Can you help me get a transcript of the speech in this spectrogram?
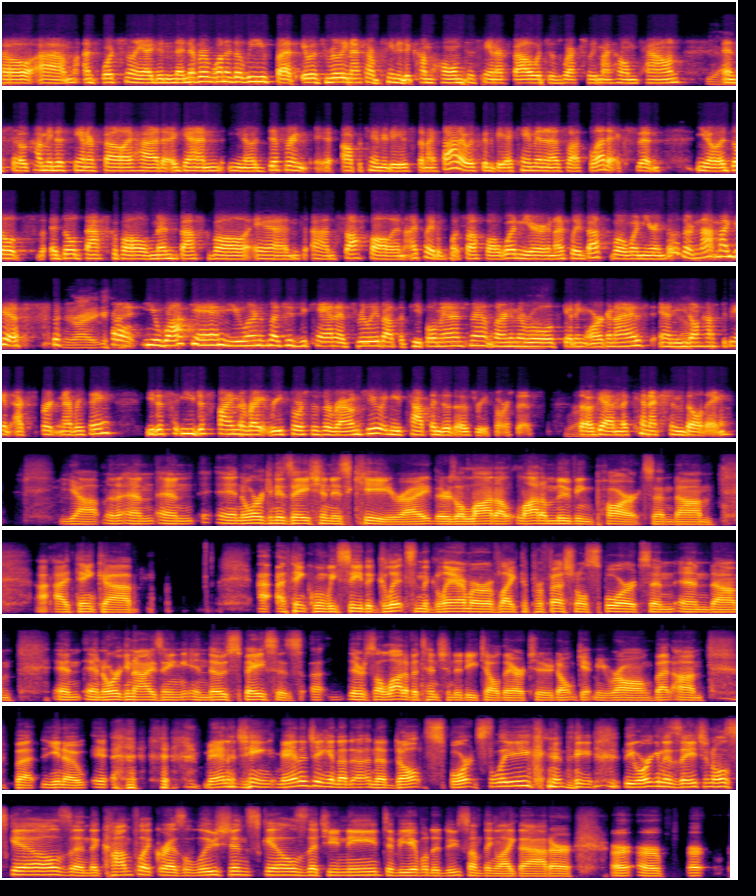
So um, unfortunately, I didn't. I never wanted to leave, but it was really nice opportunity to come home to San Rafael, which is actually my hometown. Yeah. And so coming to San Rafael, I had again, you know, different eh, opportunities than I thought I was going to be. I came in as athletics, and you know, adults, adult basketball, men's basketball, and um, softball. And I played softball one year, and I played basketball one year, and those are not my gifts. Right. but you walk in, you learn as much as you can. It's really about the people management, learning the rules, getting organized, and yeah. you don't have to be an expert in everything. You just you just find the right resources around you, and you tap into those resources. Right. So again, the connection building. Yeah, and, and and an organization is key, right? There's a lot of lot of moving parts, and um, I, I think uh, I think when we see the glitz and the glamour of like the professional sports and and um, and and organizing in those spaces, uh, there's a lot of attention to detail there too. Don't get me wrong, but um, but you know, it, managing managing an, an adult sports league, the the organizational skills and the conflict resolution skills that you need to be able to do something like that are are are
